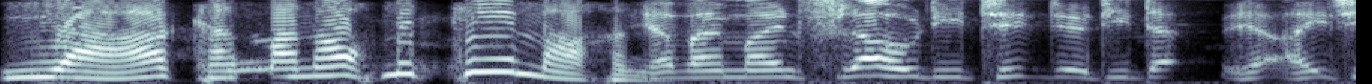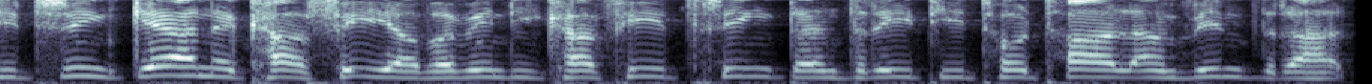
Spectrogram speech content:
Ja, kann man auch mit Tee machen. Ja, weil meine Frau, die, die, die, ja, sie trinkt gerne Kaffee, aber wenn die Kaffee trinkt, dann dreht die total am Windrad.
